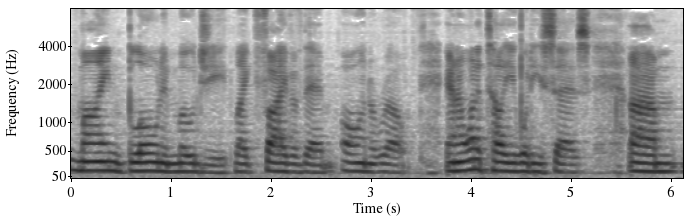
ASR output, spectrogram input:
mind blown emoji, like five of them all in a row. And I want to tell you what he says. Um,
